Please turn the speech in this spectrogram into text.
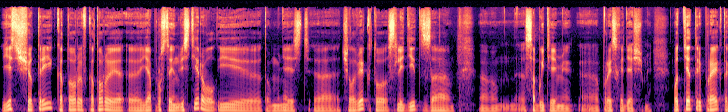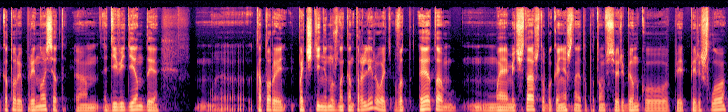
Есть еще три, которые, в которые я просто инвестировал, и там, у меня есть человек, кто следит за событиями происходящими. Вот те три проекта, которые приносят эм, дивиденды которые почти не нужно контролировать. Вот это моя мечта, чтобы, конечно, это потом все ребенку перешло,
